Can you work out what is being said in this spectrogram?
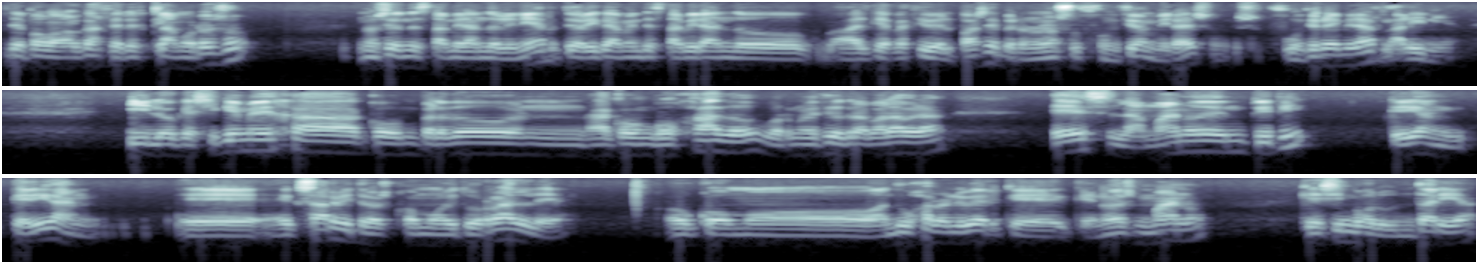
de Pablo Alcácer es clamoroso. No sé dónde está mirando Linier. Teóricamente está mirando al que recibe el pase, pero no es su función, mira eso. Su función es mirar la línea. Y lo que sí que me deja, con perdón, acongojado, por no decir otra palabra, es la mano de un tití. Que digan, que digan eh, exárbitros como Iturralde o como Andújar Oliver que, que no es mano, que es involuntaria,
